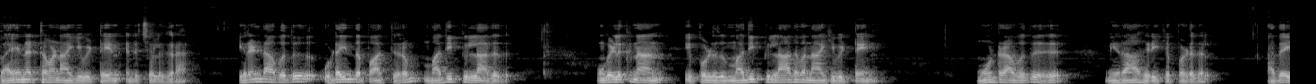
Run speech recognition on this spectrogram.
பயனற்றவனாகிவிட்டேன் என்று சொல்லுகிறார். இரண்டாவது உடைந்த பாத்திரம் மதிப்பில்லாதது. உங்களுக்கு நான் இப்பொழுது மதிப்பில்லாதவன் ஆகிவிட்டேன் மூன்றாவது நிராகரிக்கப்படுதல். அதை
